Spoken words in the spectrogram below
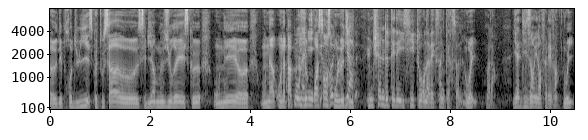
euh, des produits, est-ce que tout ça, c'est bien mesuré? Est-ce qu'on est, on n'a on pas plus de croissance qu'on le dit? Une chaîne de télé ici tourne avec 5 personnes. Oui. Voilà. Il y a 10 ans, il en fallait 20. Oui.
